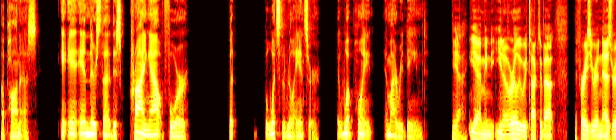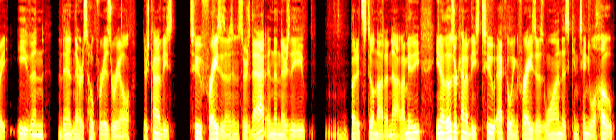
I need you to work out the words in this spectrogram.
upon us. And, and there's the, this crying out for, but what's the real answer? At what point am I redeemed? Yeah. Yeah. I mean, you know, earlier we talked about the phrase you read in Ezra, even then there's hope for Israel. There's kind of these two phrases in a sense. There's that, and then there's the but it's still not enough. I mean, you know, those are kind of these two echoing phrases. One, this continual hope,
